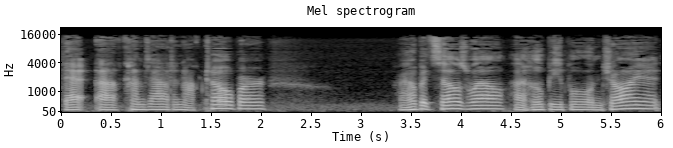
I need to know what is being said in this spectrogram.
that uh, comes out in October, I hope it sells well. I hope people enjoy it.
